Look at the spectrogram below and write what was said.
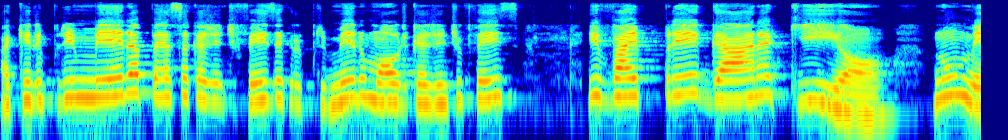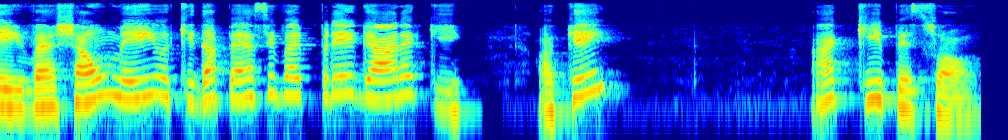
aquele primeira peça que a gente fez, aquele primeiro molde que a gente fez, e vai pregar aqui, ó, no meio. Vai achar o meio aqui da peça e vai pregar aqui, ok? Aqui, pessoal.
